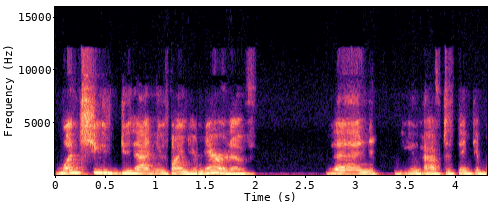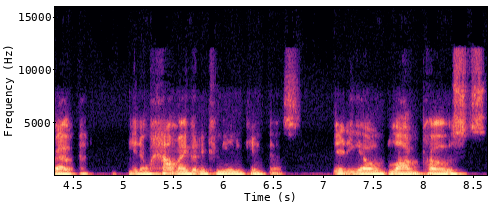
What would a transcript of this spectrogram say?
Once you do that and you find your narrative, then you have to think about, you know, how am I going to communicate this? Video, blog posts,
